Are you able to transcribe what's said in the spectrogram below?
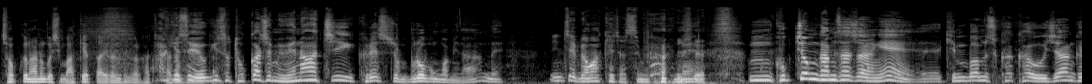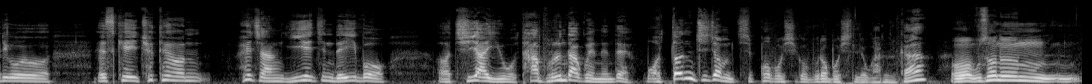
접근하는 것이 맞겠다 이런 생각을 가지고 알겠어요. 여기서 독과점이 왜 나왔지? 그래서 좀 물어본 겁니다. 네. 이제 명확해졌습니다. 네. 예. 음, 국정감사장에 김범수 카카오 의장 그리고 SK 최태원 회장 이혜진 네이버 어, GIO 다 부른다고 했는데 뭐 어떤 지점 짚어보시고 물어보시려고 합니까? 어 우선은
